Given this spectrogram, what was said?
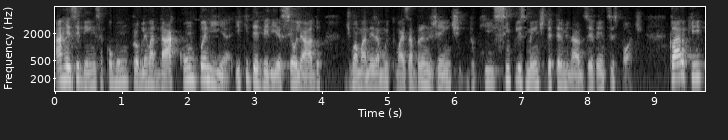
a resiliência como um problema da companhia e que deveria ser olhado de uma maneira muito mais abrangente do que simplesmente determinados eventos spot. Claro que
